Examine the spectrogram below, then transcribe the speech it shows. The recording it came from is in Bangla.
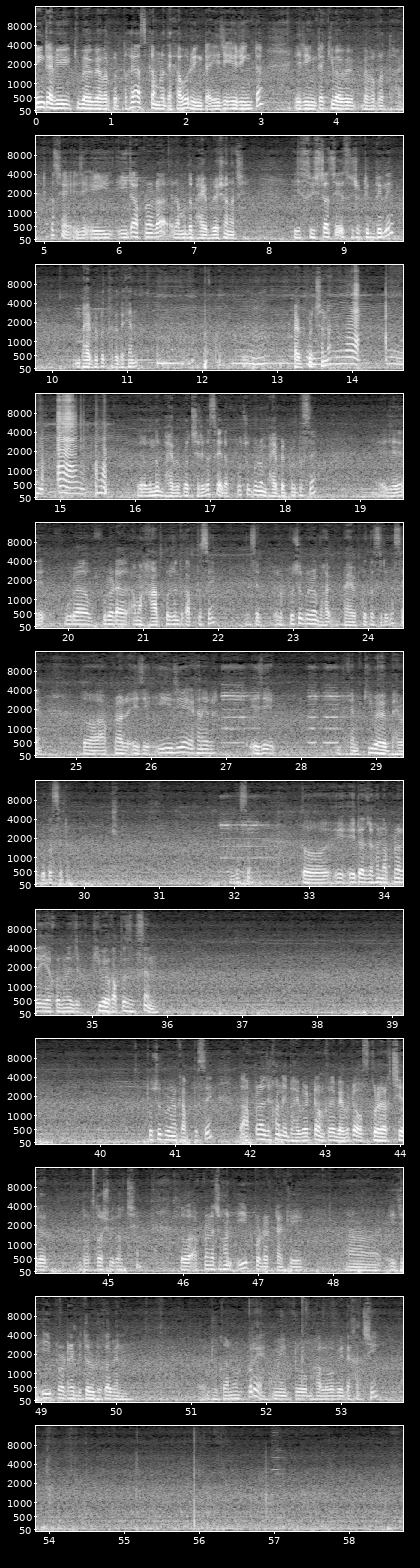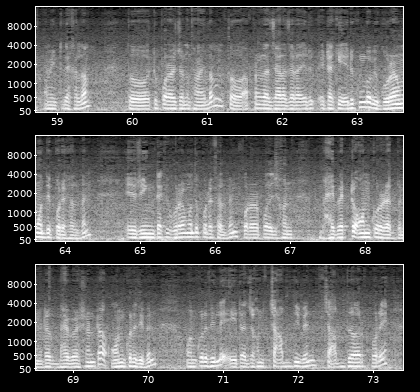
রিংটা কীভাবে ব্যবহার করতে হয়? আজকে আমরা দেখাবো রিংটা। এই যে এই রিংটা এই রিংটা কীভাবে ব্যবহার করতে হয়, ঠিক আছে? এই যে এই, এইটা আপনারা, এর মধ্যে ভাইব্রেশন আছে। এই যে সুইচটা আছে, এই সুইচটা টিপ দিলে ভাইব্রেট করতে থাকে দেখেন। ভাইব্রেট করছে না? এগুলো কিন্তু ভাইব্রেট করছে, ঠিক আছে? এটা প্রচুর পরিমাণে ভাইব্রেট করতেছে। এই যে পুরা, পুরোটা আমার হাত পর্যন্ত কাঁপতেছে, ঠিক আছে? এটা প্রচুর পরিমাণে ভাইব্রেট করতেছে, ঠিক আছে? তো আপনার এই যে এই যে এখানের, এই যে দেখেন কীভাবে ভাইব্রেট করতেছে এটা। ঠিক আছে? তো এটা যখন আপনারা ইয়ে করবেন যে কীভাবে কাঁপতে দেখছেন? প্রচুর পরিমাণে কাঁপতেছে। তো আপনারা যখন এই ভাইব্রেটটা অন করে ভাইব্রেটটা অফ করে রাখছে, এটা ধরতে অসুবিধা হচ্ছে। তো আপনারা যখন এই প্রোডাক্টটাকে এই যে এই প্রোডাক্টের ভিতরে ঢুকাবেন, ঢুকানোর পরে আমি একটু ভালোভাবে দেখাচ্ছি। আমি একটু দেখালাম। তো একটু পরার জন্য থামাইলাম তো আপনারা যারা যারা এটাকে এরকমভাবে ঘোরার মধ্যে পরে ফেলবেন, এই রিংটাকে ঘোরার মধ্যে পরে ফেলবেন, পরার পরে যখন ভাইব্রেটটা অন করে রাখবেন, এটা ভাইব্রেশনটা অন করে দিবেন। অন করে দিলে এটা যখন চাপ দিবেন, চাপ দেওয়ার পরে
